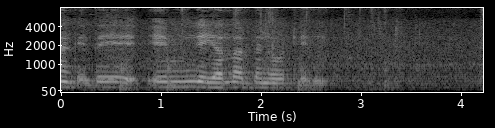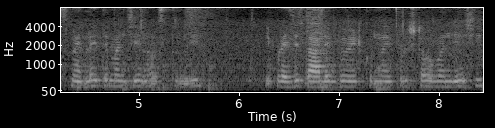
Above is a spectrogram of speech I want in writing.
నాకైతే ఏం చేయాలో అర్థం కావట్లేదు. స్మెల్ అయితే మంచిగానే వస్తుంది. ఇప్పుడైతే తాలింపు పెట్టుకున్నా ఇప్పుడు స్టవ్ బంద్ చేసి.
